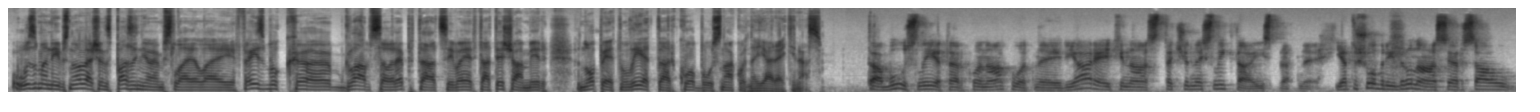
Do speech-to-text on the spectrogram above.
uzmanības novēršanas paziņojums, lai, lai Facebook uh, glābtu savu reputāciju, vai tā tiešām ir nopietna lieta, ar ko būs nākotnē jārēķinās? Tā būs lieta, ar ko nākotnē ir jārēķinās, taču ne sliktā izpratnē. Ja tu šobrīd runāsi ar savu,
